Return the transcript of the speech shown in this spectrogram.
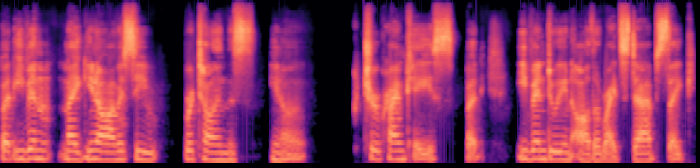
But even like, you know, obviously we're telling this, you know, true crime case, but even doing all the right steps, like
